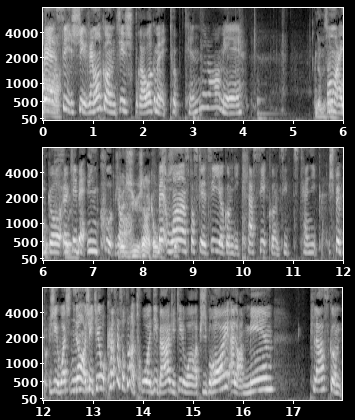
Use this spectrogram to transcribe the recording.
Ben, c'est, vraiment comme, tu sais, je pourrais avoir comme un top 10, là, genre, mais. Non, mais Oh my coupe, god. Ok, ben, une coupe, Je genre. te juger encore. Ben, c'est ça. ouais, c'est parce que, tu sais, il y a comme des classiques, comme, tu sais, Titanic. Je peux pas, j'ai watch, non, j'ai été, quand ça sortait en 3D, bah, j'ai été le voir. Puis je broye à la même place, comme,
